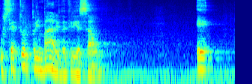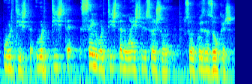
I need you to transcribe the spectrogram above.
o setor primário da criação é o artista. O artista, sem o artista não há instituições, são, são coisas ocas.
